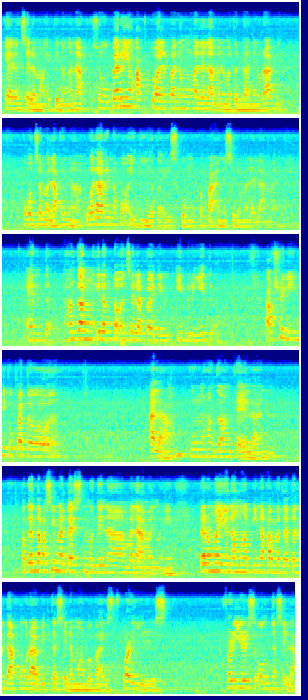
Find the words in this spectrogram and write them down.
kailan sila mga ipinanganak. So, pero yung actual paano mo malalaman na matanda na yung rabbit, bukod sa malaki na, wala rin akong idea guys kung paano sila malalaman. And hanggang ilang taon sila pwedeng i-breed. Actually, hindi ko pa to alam kung hanggang kailan. Maganda kasi matest mo din na malaman mo eh. Pero ngayon, ang mga pinakamatatanda kong rabbit kasi ng mga babae, 4 years. 4 years old na sila.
